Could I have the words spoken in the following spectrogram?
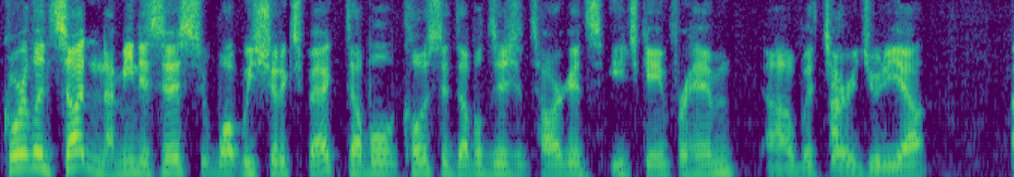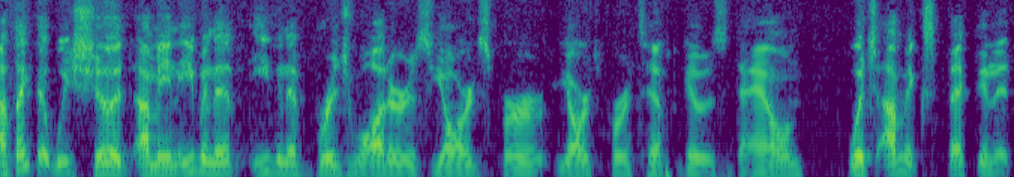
Courtland Sutton, I mean, is this what we should expect? Double, close to double digit targets each game for him uh, with Jerry Jeudy out? I think that we should. I mean, even if even if Bridgewater's yards per yards per attempt goes down, which I'm expecting it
